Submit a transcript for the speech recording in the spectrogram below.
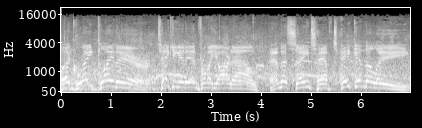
A great play there. Taking it in from a yard out. And the Saints have taken the lead.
